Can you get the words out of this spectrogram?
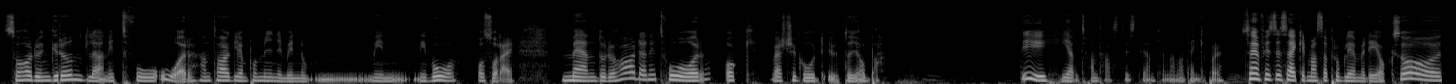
så har du en grundlön i två år, antagligen på miniminivå och sådär. Men då du har den i två år och varsågod ut och jobba. Det är ju helt fantastiskt egentligen när man tänker på det. Sen finns det säkert massa problem med det också.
